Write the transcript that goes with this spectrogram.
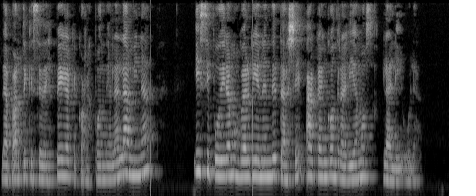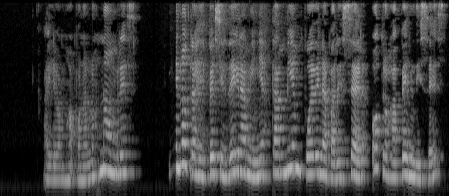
la parte que se despega que corresponde a la lámina, y si pudiéramos ver bien en detalle, acá encontraríamos la lígula. Ahí le vamos a poner los nombres y en otras especies de gramíneas también pueden aparecer otros apéndices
